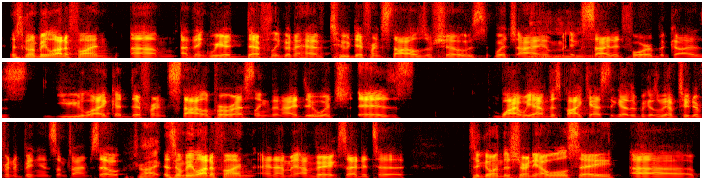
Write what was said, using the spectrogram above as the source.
it's going to be a lot of fun. Um, I think we are definitely going to have two different styles of shows, which I am mm. excited for because you like a different style of pro wrestling than I do, which is why we have this podcast together because we have two different opinions sometimes. So right. it's going to be a lot of fun, and I'm I'm very excited to to go on this journey. I will say, uh,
